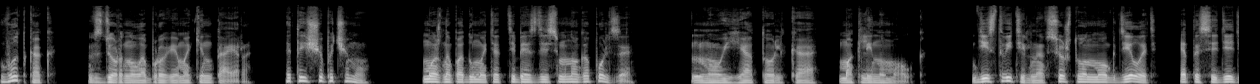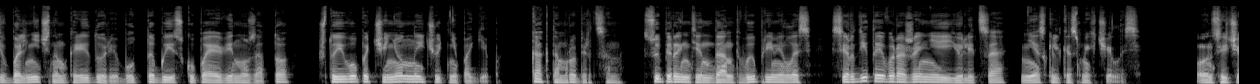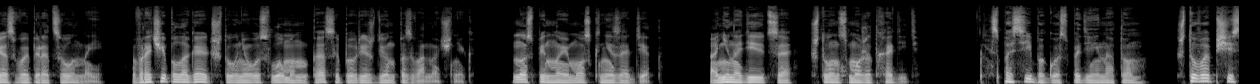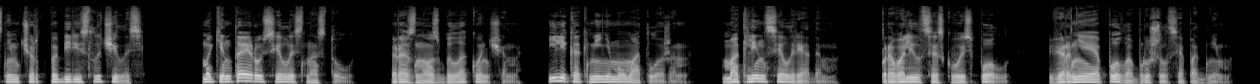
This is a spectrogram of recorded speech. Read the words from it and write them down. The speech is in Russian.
«Вот как?» — вздернула брови Макентайр. «Это еще почему? Можно подумать, от тебя здесь много пользы». «Ну, я только...» — Маклин умолк. Действительно, все, что он мог делать, это сидеть в больничном коридоре, будто бы искупая вину за то, что его подчиненный чуть не погиб. «Как там Робертсон?» Суперинтендант выпрямилась, сердитое выражение ее лица несколько смягчилось. Он сейчас в операционной. Врачи полагают, что у него сломан таз и поврежден позвоночник. Но спинной мозг не задет. Они надеются, что он сможет ходить. «Спасибо, Господи, и на том. Что вообще с ним, черт побери, случилось?» Макентайр уселась на стул. Разнос был окончен, или как минимум отложен. Маклин сел рядом. Провалился сквозь пол, вернее, пол обрушился под ним.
